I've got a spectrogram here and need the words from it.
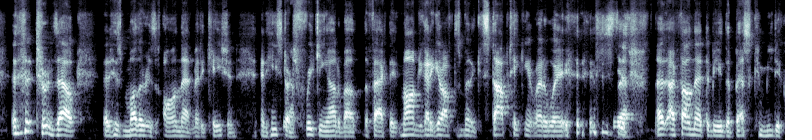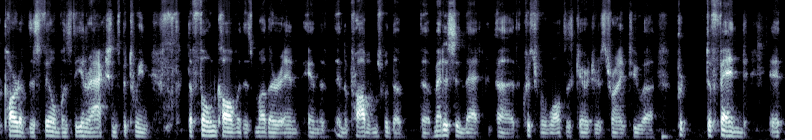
and then it turns out that his mother is on that medication and he starts yeah. freaking out about the fact that mom you got to get off this medication stop taking it right away yeah. I, I found that to be the best comedic part of this film was the interactions between the phone call with his mother and and the and the problems with the the medicine that uh, Christopher Waltz's character is trying to uh, pr- defend it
